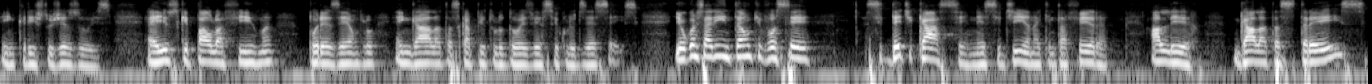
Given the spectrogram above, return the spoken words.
em Cristo Jesus. É isso que Paulo afirma, por exemplo, em Gálatas capítulo 2, versículo 16. E eu gostaria então que você se dedicasse nesse dia, na quinta-feira, a ler Gálatas 3,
